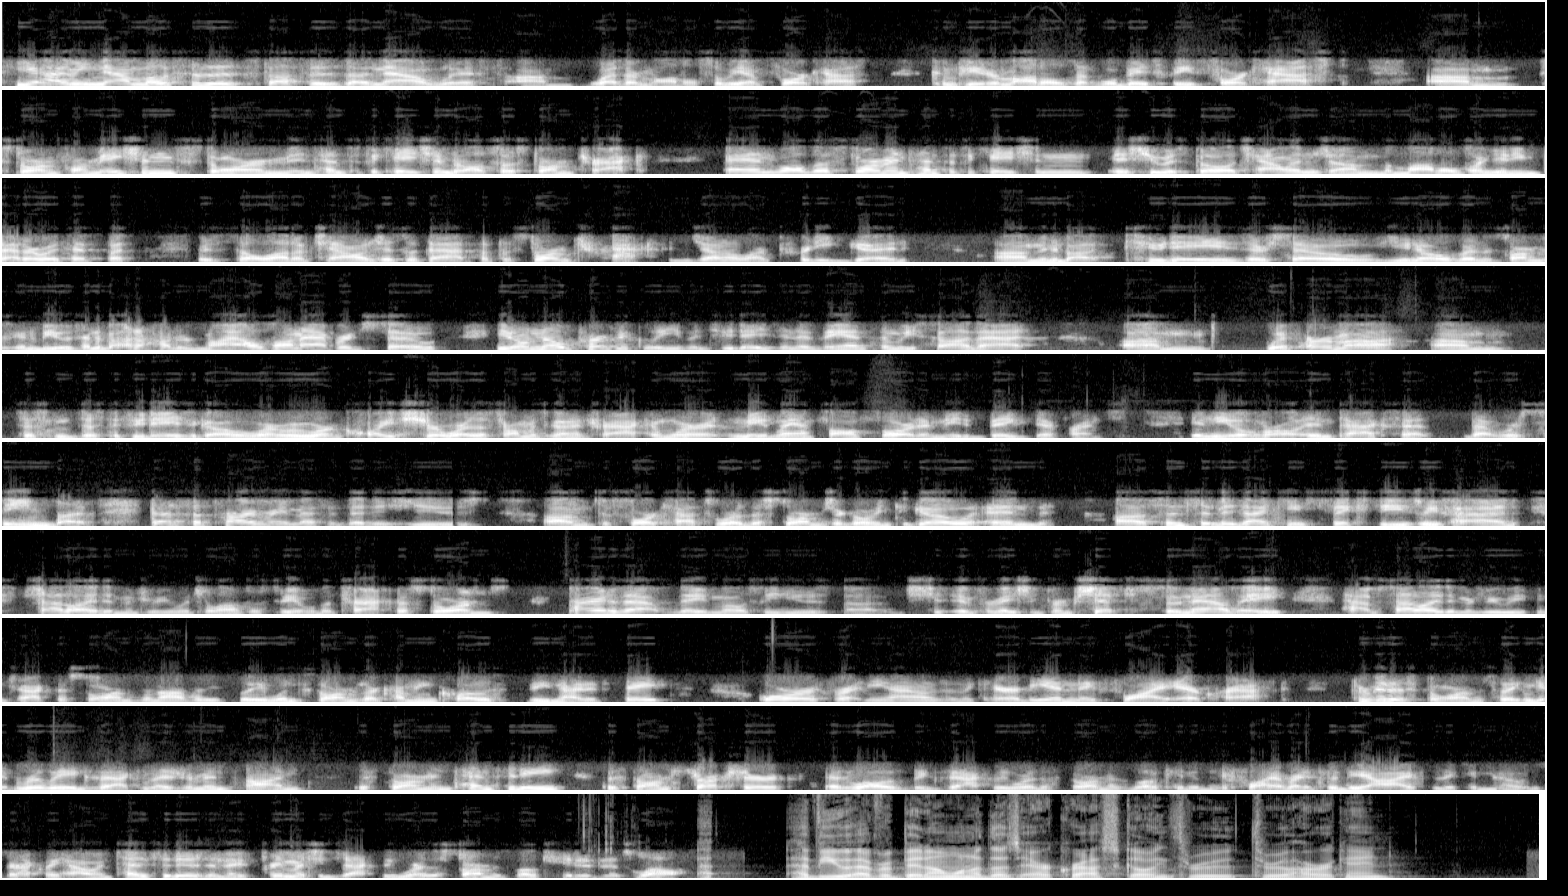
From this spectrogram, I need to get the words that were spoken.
Yeah, I mean now most of this stuff is done now with um, weather models. So we have forecast computer models that will basically forecast um, storm formation, storm intensification, but also storm track. And while the storm intensification issue is still a challenge, um, the models are getting better with it, but there's still a lot of challenges with that. But the storm tracks in general are pretty good. Um, in about two days or so, you know where the storm is going to be within about 100 miles on average. So you don't know perfectly even two days in advance. And we saw that um, with Irma um, just just a few days ago, where we weren't quite sure where the storm was going to track and where it made landfall in Florida made a big difference in the overall impacts that, that we're seeing. But that's the primary method that is used um, to forecast where the storms are going to go. And uh, since the mid-1960s, we've had satellite imagery, which allows us to be able to track the storms. Prior to that, they mostly used uh, sh- information from ships. So now they have satellite imagery where you can track the storms. And obviously, when storms are coming close to the United States or threatening islands in the Caribbean, they fly aircraft through the storm so they can get really exact measurements on the storm intensity, the storm structure, as well as exactly where the storm is located. They fly right through the eye so they can know exactly how intense it is and they pretty much exactly where the storm is located as well. Have you ever been on one of those aircrafts going through through a hurricane?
